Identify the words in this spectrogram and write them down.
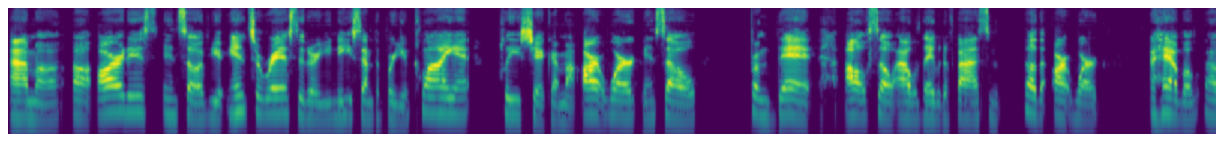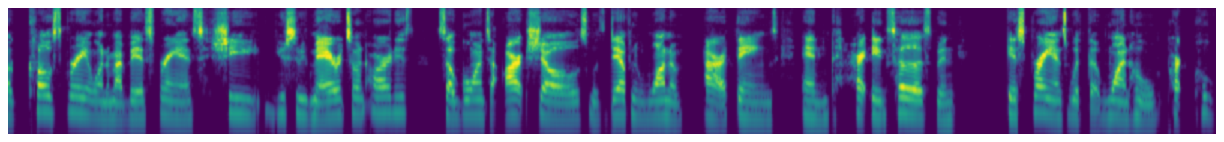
I'm a, a artist, and so if you're interested or you need something for your client, please check out my artwork. And so from that, also, I was able to find some other artwork. I have a, a close friend, one of my best friends. She used to be married to an artist. So going to art shows was definitely one of our things. And her ex husband is friends with the one who who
